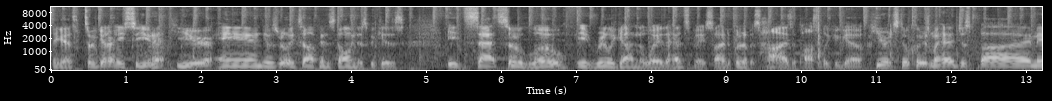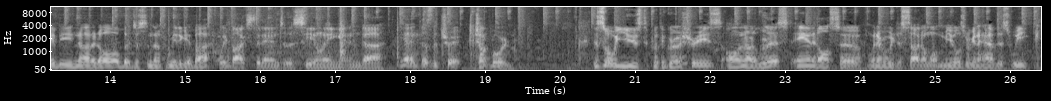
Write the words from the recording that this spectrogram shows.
Hey guys, so we've got our AC unit here and it was really tough installing this because it sat so low, it really got in the way of the headspace. So I had to put it up as high as it possibly could go. Here it still clears my head just by maybe not at all, but just enough for me to get by. We boxed it into the ceiling and uh, yeah, it does the trick. Chalkboard. This is what we use to put the groceries on our list and it also, whenever we decide on what meals we're gonna have this week,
